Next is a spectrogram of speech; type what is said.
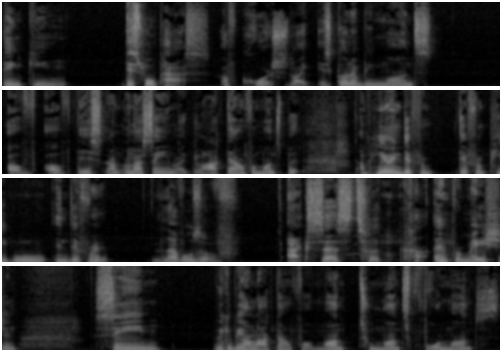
thinking this will pass of course. Like it's gonna be months of of this. I'm, I'm not saying like lockdown for months but i'm hearing different different people in different levels of access to information saying we could be on lockdown for a month, two months, four months.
